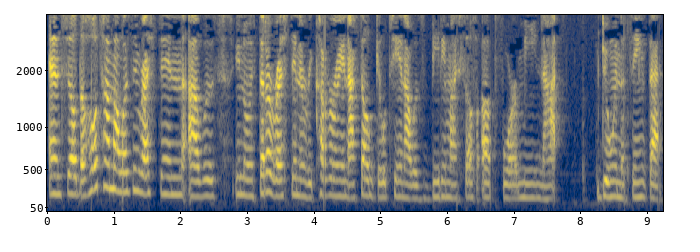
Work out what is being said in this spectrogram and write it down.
And so the whole time I wasn't resting, I was, you know, instead of resting and recovering, I felt guilty and I was beating myself up for me not doing the things that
